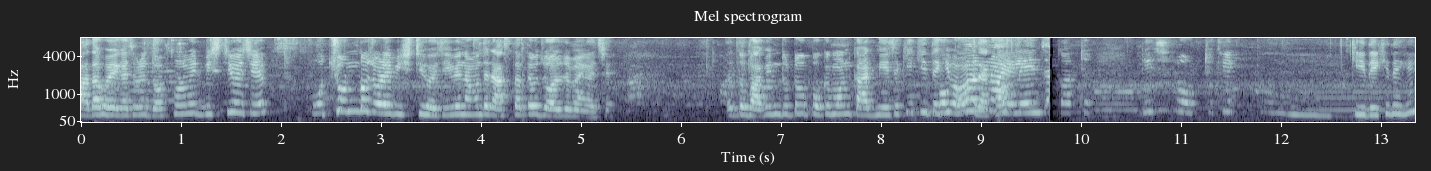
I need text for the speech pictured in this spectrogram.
কাদা হয়ে গেছে মানে দশ পনেরো মিনিট বৃষ্টি হয়েছে প্রচণ্ড জোরে বৃষ্টি হয়েছে ইভেন আমাদের রাস্তাতেও জল জমে গেছে। তো বাবিন দুটো পোকেমন কার্ড নিয়েছে কি কি দেখি বাবা দেখো কি দেখি দেখি?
